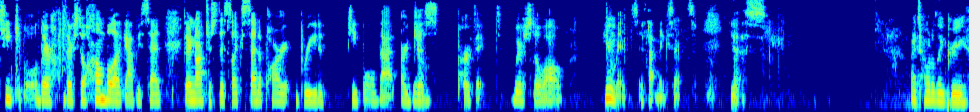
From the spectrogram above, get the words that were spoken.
teachable. They're they're still humble, like Abby said. They're not just this like set apart breed of people that are Yeah. just perfect. We're still all humans, if that makes sense. yes I totally agree.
